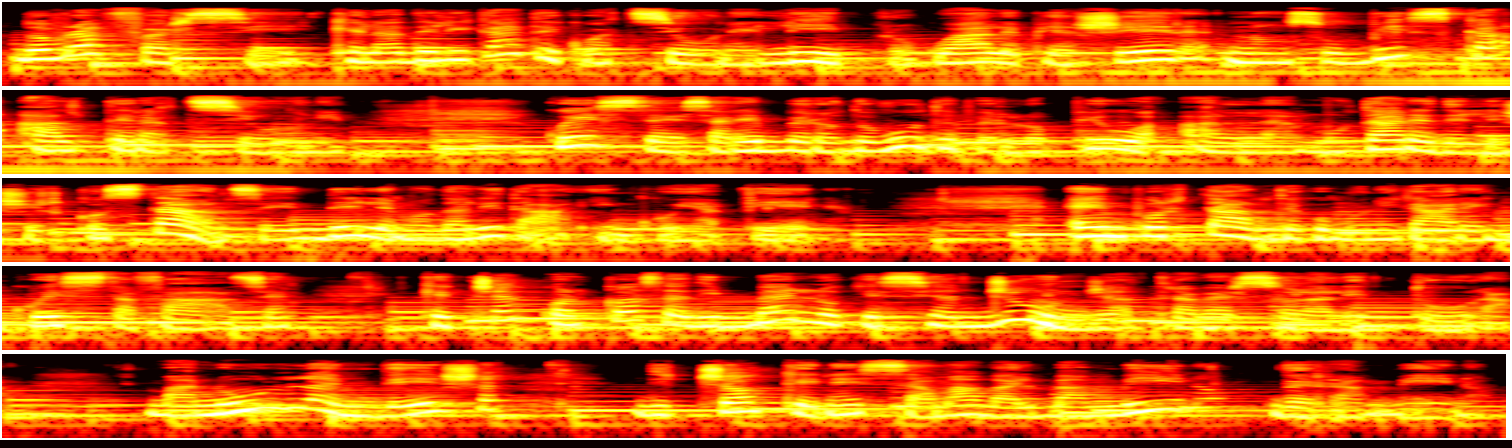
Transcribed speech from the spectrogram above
dovrà far sì che la delicata equazione libro uguale piacere non subisca alterazioni. Queste sarebbero dovute per lo più al mutare delle circostanze e delle modalità in cui avviene. È importante comunicare in questa fase che c'è qualcosa di bello che si aggiunge attraverso la lettura, ma nulla invece di ciò che in essa amava il bambino verrà meno.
